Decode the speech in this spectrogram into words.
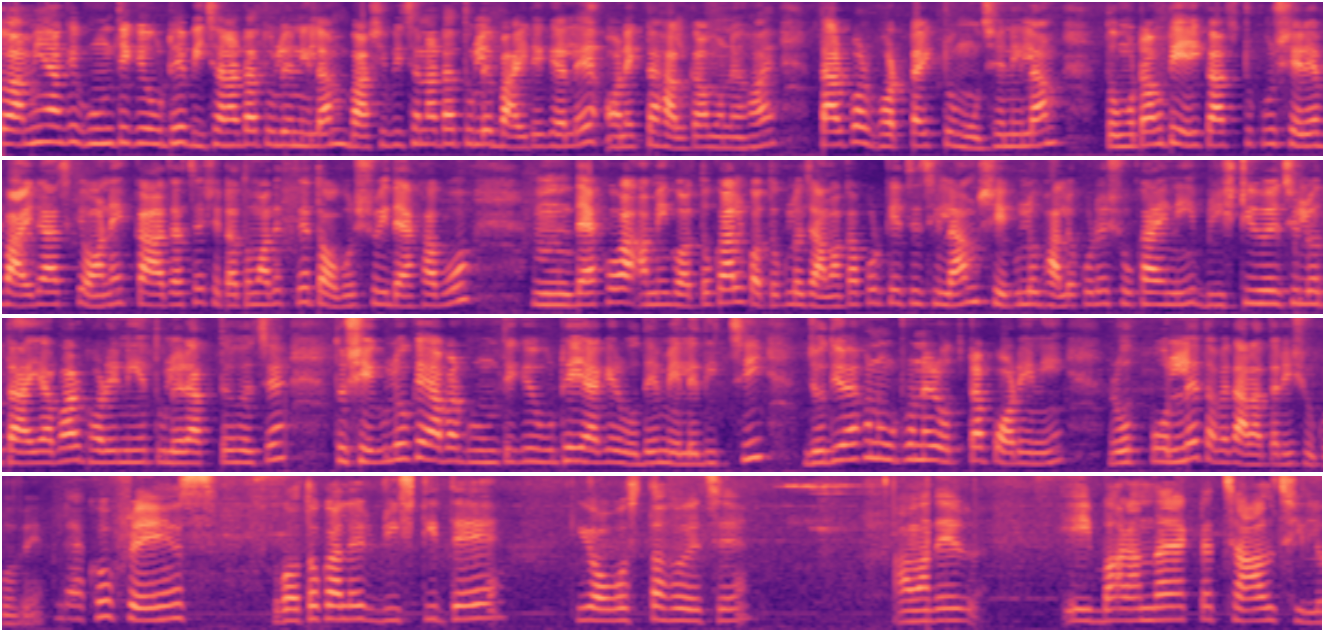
তো আমি আগে ঘুম থেকে উঠে বিছানাটা তুলে নিলাম। বাসি বিছানাটা তুলে বাইরে গেলে অনেকটা হালকা মনে হয়। তারপর ঘরটা একটু মুছে নিলাম। তো মোটামুটি এই কাজটুকু সেরে বাইরে আজকে অনেক কাজ আছে, সেটা তোমাদেরকে তো অবশ্যই দেখাবো। দেখো, আমি গতকাল কতগুলো জামা কাপড় কেচেছিলাম, সেগুলো ভালো করে শুকায়নি। বৃষ্টি হয়েছিল, তাই আবার ঘরে নিয়ে তুলে রাখতে হয়েছে। তো সেগুলোকে আবার ঘুম থেকে উঠেই আগে রোদে মেলে দিচ্ছি। যদিও এখন উঠোনে রোদটা পড়েনি। রোদ পড়লে তবে তাড়াতাড়ি শুকোবে। দেখো ফ্রেন্ডস গতকালের বৃষ্টিতে কি অবস্থা হয়েছে? আমাদের এই বারান্দায় একটা চাল ছিল।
